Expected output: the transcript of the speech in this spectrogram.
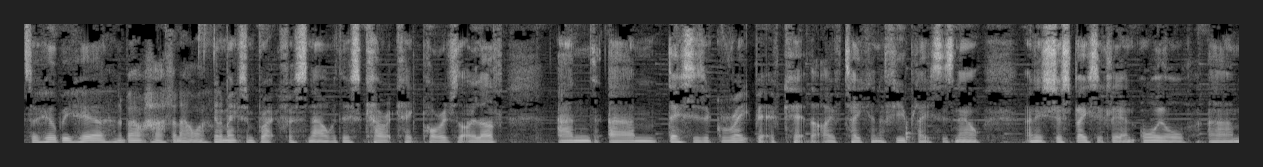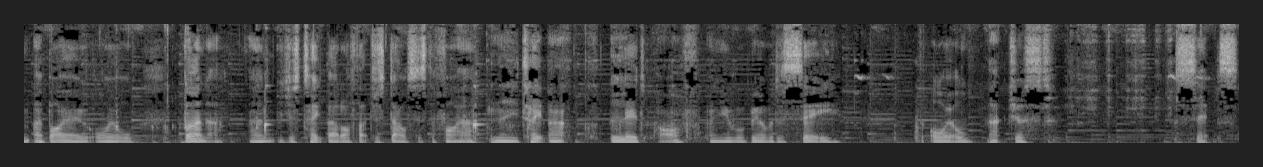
So he'll be here in about half an hour. I'm going to make some breakfast now with this carrot cake porridge that I love. And um, this is a great bit of kit that I've taken a few places now. And it's just basically an oil, um, a bio oil burner and you just take that off that just douses the fire. And then you take that lid off and you will be able to see the oil that just sits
